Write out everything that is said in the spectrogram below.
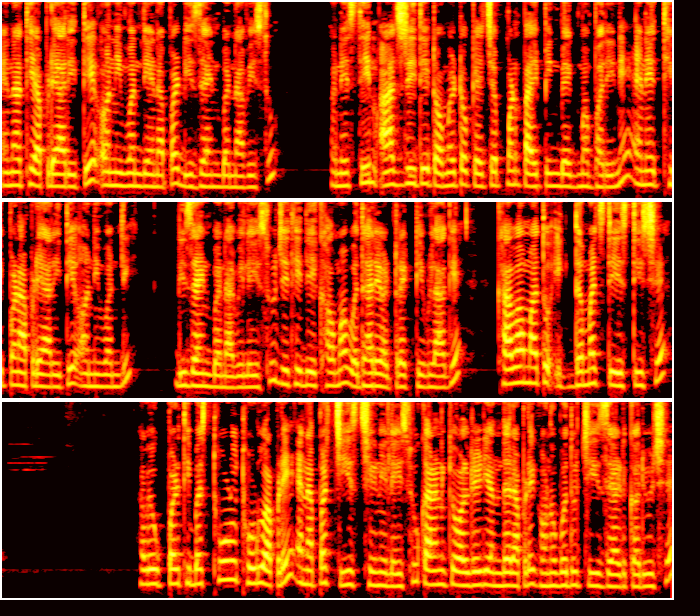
એનાથી આપણે આ રીતે અનઇવનલી એના પર ડિઝાઇન બનાવીશું. અને સેમ આ જ રીતે ટોમેટો કેચઅપ પણ પાઇપિંગ બેગમાં ભરીને એનેથી પણ આપણે આ રીતે અનઇવનલી ડિઝાઇન બનાવી લઈશું, જેથી દેખાવમાં વધારે અટ્રેક્ટિવ લાગે. ખાવામાં તો એકદમ જ ટેસ્ટી છે. હવે ઉપરથી બસ થોડું થોડું આપણે એના પર ચીઝ છીણી લઈશું, કારણ કે ઓલરેડી અંદર આપણે ઘણું બધું ચીઝ એડ કર્યું છે.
